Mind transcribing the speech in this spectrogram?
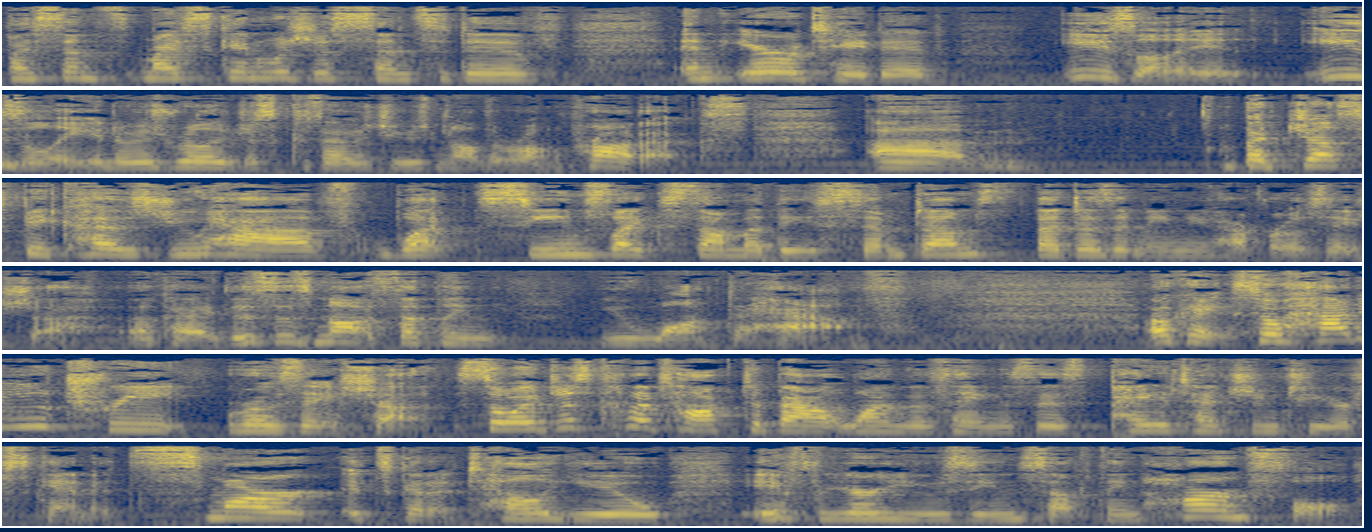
my sense my skin was just sensitive and irritated easily, easily, and it was really just because I was using all the wrong products. Um, but just because you have what seems like some of these symptoms, that doesn't mean you have rosacea. Okay, this is not something you want to have. Okay, so how do you treat rosacea? So I just kind of talked about one of the things is pay attention to your skin. It's smart, it's going to tell you if you're using something harmful.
